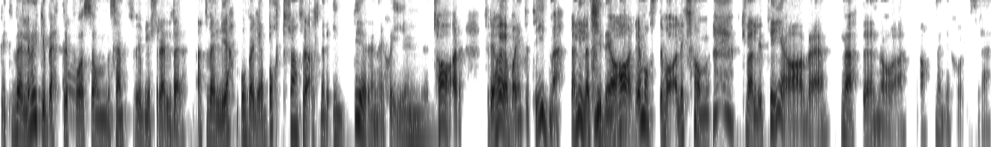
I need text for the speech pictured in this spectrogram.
blivit väldigt mycket bättre på som sen vi blev förälder. Att välja och välja bort framförallt när det inte ger energi mm. tar. För det har jag bara inte tid med. Den lilla tiden jag har, det måste vara liksom kvalitet av eh, möten och ja, människor. Och sådär.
